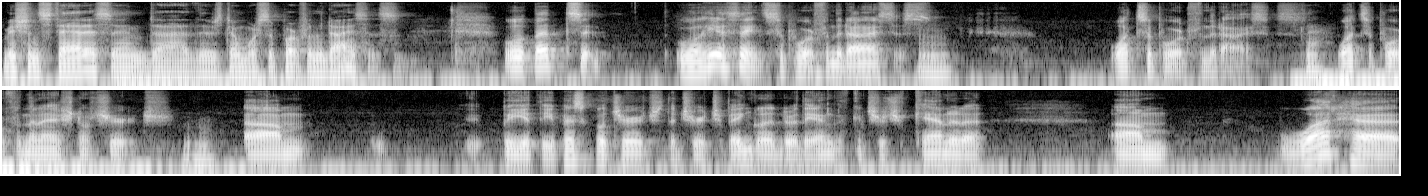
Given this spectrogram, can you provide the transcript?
mission status, and uh, there's no more support from the diocese." Well, that's it. well. Here's the thing: support from the diocese. Mm-hmm. What support from the diocese? Yeah. What support from the national church? Mm-hmm um, be it the Episcopal Church, the Church of England, or the Anglican Church of Canada. Um, what ha-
